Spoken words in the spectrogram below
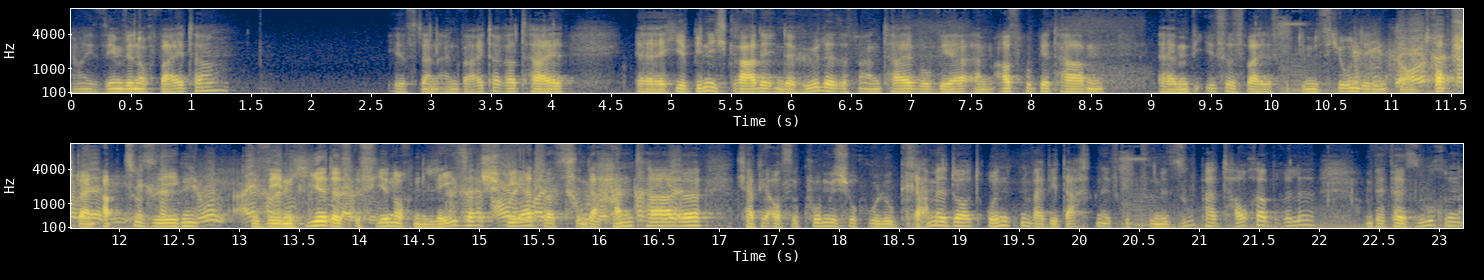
Ja, hier sehen wir noch weiter. Hier ist dann ein weiterer Teil. Äh, hier bin ich gerade in der Höhle. Das war ein Teil, wo wir ähm, ausprobiert haben, ähm, wie ist es, weil es gibt die Mission, den, den Tropfstein abzusägen. Wir sehen hier, das ist hier noch ein Laserschwert, was ich in der Hand habe. Ich habe hier auch so komische Hologramme dort unten, weil wir dachten, es gibt so eine super Taucherbrille und wir versuchen,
